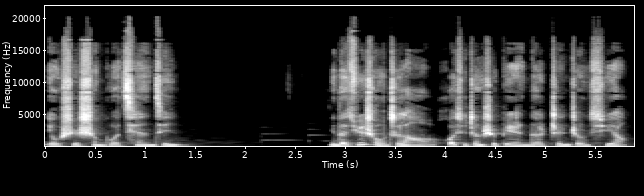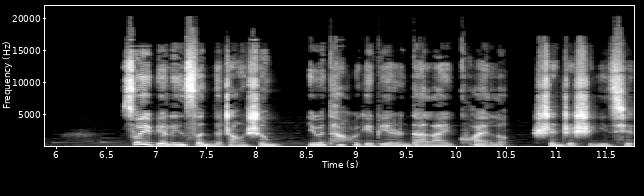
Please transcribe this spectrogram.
有时胜过千金。你的举手之劳，或许正是别人的真正需要。所以，别吝啬你的掌声，因为它会给别人带来快乐，甚至是一切。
